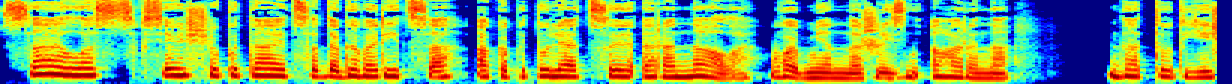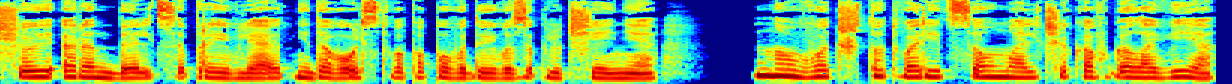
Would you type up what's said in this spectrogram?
Сайлас все еще пытается договориться о капитуляции Эронала в обмен на жизнь Аарона. Да тут еще и эрендельцы проявляют недовольство по поводу его заключения. Но вот что творится у мальчика в голове.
